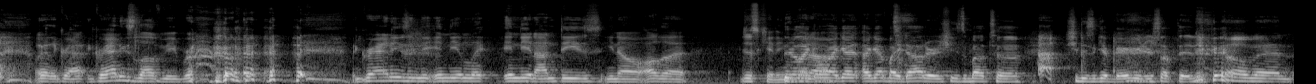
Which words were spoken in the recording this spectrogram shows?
Yeah, the gra- grannies love me, bro. the grannies and the Indian la- Indian aunties, you know, all the. Just kidding. They're but, like, "Oh, uh, I got, I got my daughter. She's about to, she needs to get married or something." oh man,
